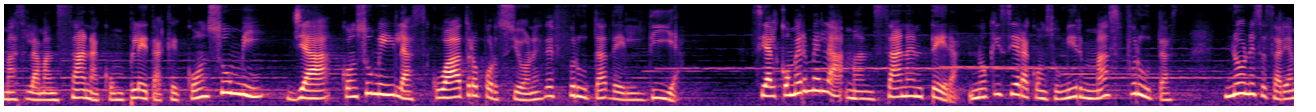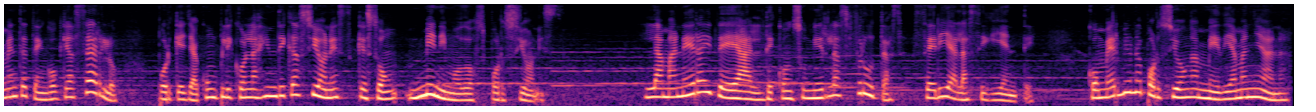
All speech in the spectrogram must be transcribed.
Más la manzana completa que consumí, ya consumí las cuatro porciones de fruta del día. Si al comerme la manzana entera no quisiera consumir más frutas, no necesariamente tengo que hacerlo, porque ya cumplí con las indicaciones que son mínimo dos porciones. La manera ideal de consumir las frutas sería la siguiente. Comerme una porción a media mañana,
